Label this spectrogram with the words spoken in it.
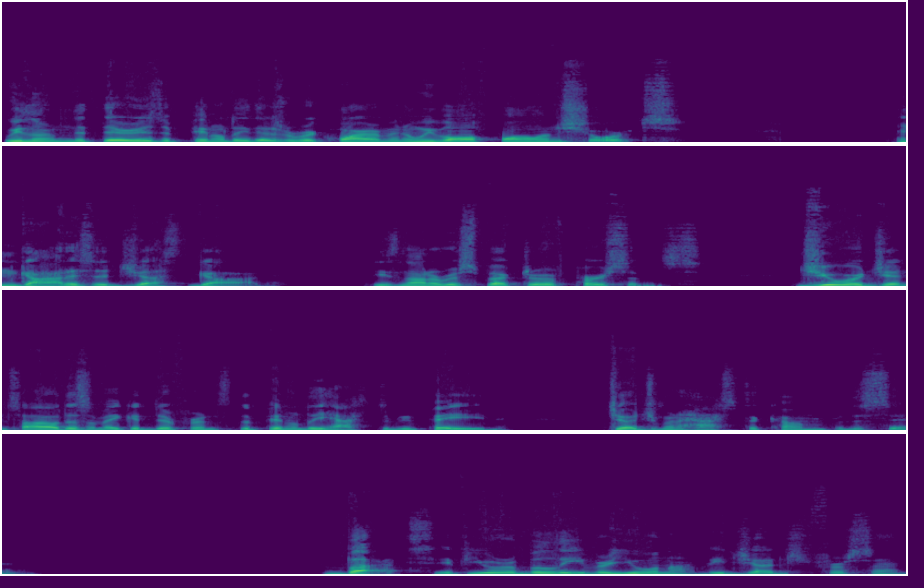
We learn that there is a penalty, there's a requirement, and we've all fallen short. And God is a just God. He's not a respecter of persons. Jew or Gentile doesn't make a difference. The penalty has to be paid. Judgment has to come for the sin. But if you are a believer, you will not be judged for sin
